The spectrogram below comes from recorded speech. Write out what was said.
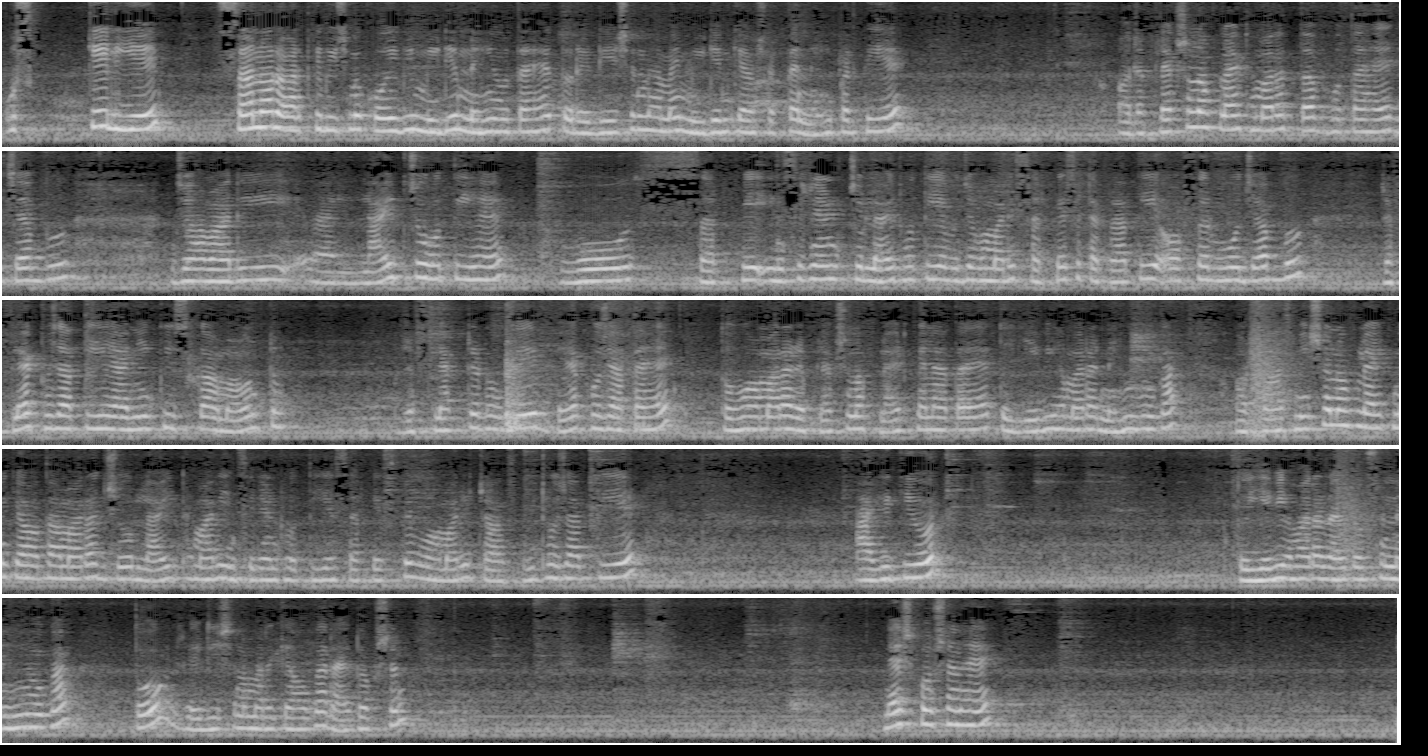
उसके लिए सन और अर्थ के बीच में कोई भी मीडियम नहीं होता है तो रेडिएशन में हमें मीडियम की आवश्यकता नहीं पड़ती है। और रिफ्लेक्शन ऑफ़ लाइट हमारा तब होता है जब जो हमारी लाइट जो होती है, वो सरफे, इंसिडेंट जो लाइट होती है, वो जब हमारी सरफेस से टकराती है और फिर वो जब रिफ्लेक्ट हो जाती है, यानी कि उसका अमाउंट रिफ्लेक्टेड होके बैक हो जाता है तो वो हमारा रिफ्लेक्शन ऑफ़ लाइट कहलाता है तो ये भी हमारा नहीं होगा। और ट्रांसमिशन ऑफ़ लाइट में क्या होता है हमारा, जो लाइट हमारी इंसिडेंट होती है सरफेस पे, वो हमारी ट्रांसमिट हो जाती है। आगे की ओर तो ये भी हमारा राइट ऑप्शन नहीं होगा। तो रेडिएशन हमारा क्या होगा? राइट ऑप्शन नेक्स्ट क्वेश्चन है।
